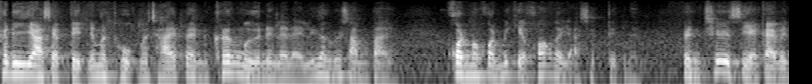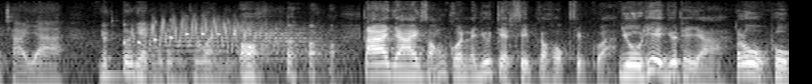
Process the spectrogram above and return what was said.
คดียาเสพติดเนี่ยมันถูกมาใช้เป็นเครื่องมือในหลาย ๆ เรื่องด้วยซ้ำไป คนบางคนไม่เกี่ยวข้องกับยาเสพติดเลย เป็นชื่อเสียงกลายเป็นฉายายุดตู้เย็นมาจนถึงทุกวันนี้อ๋อตายายสองคนอายุ 70 กับ 60 กว่า อยู่ที่อยุธยา ลูกถูก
